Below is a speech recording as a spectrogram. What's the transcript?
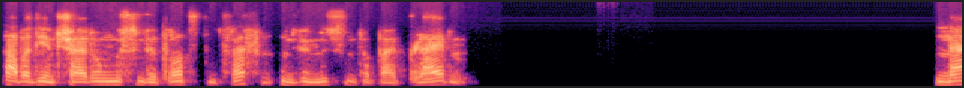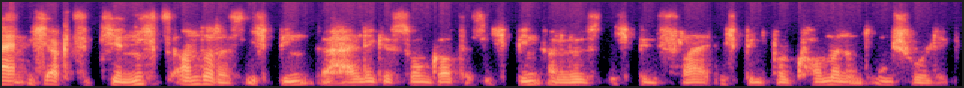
Aber die Entscheidung müssen wir trotzdem treffen und wir müssen dabei bleiben. Nein, ich akzeptiere nichts anderes. Ich bin der heilige Sohn Gottes. Ich bin erlöst. Ich bin frei. Ich bin vollkommen und unschuldig.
